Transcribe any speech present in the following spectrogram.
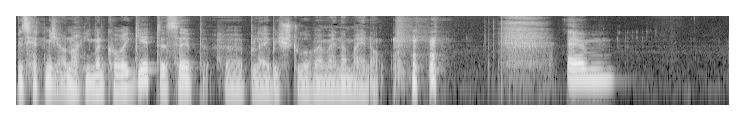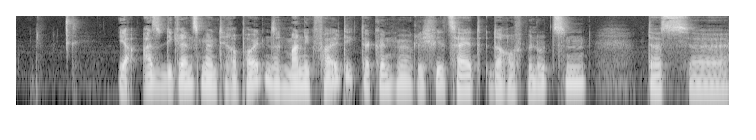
Bisher hat mich auch noch niemand korrigiert, deshalb äh, bleibe ich stur bei meiner Meinung. ähm, ja, also die Grenzen beim Therapeuten sind mannigfaltig. Da könnten wir wirklich viel Zeit darauf benutzen. Das äh,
